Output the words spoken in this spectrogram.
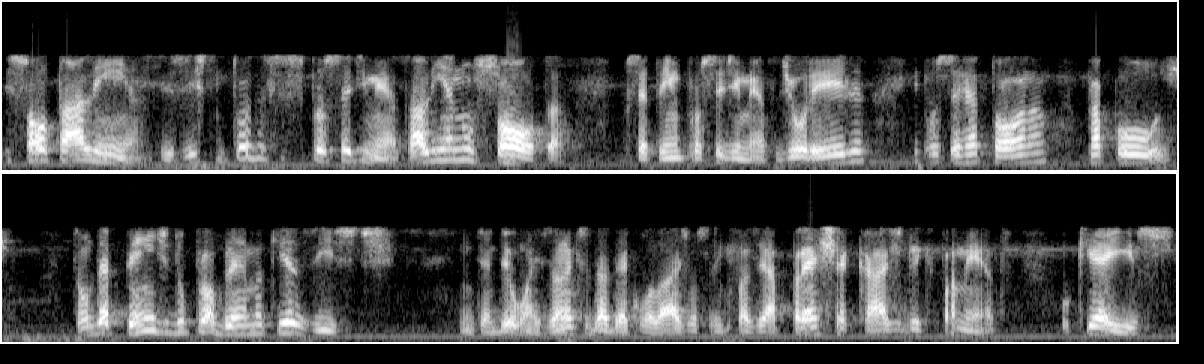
e soltar a linha. Existem todos esses procedimentos. A linha não solta. Você tem um procedimento de orelha e você retorna para pouso. Então depende do problema que existe. Entendeu? Mas antes da decolagem você tem que fazer a pré-checagem do equipamento. O que é isso?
